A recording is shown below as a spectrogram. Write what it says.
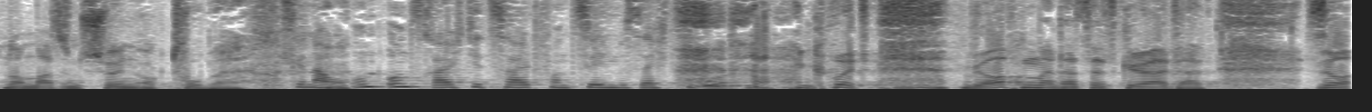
und nochmal so einen schönen Oktober. Genau, und uns reicht die Zeit von 10 bis 16 Uhr. Gut, wir hoffen mal, dass er es gehört hat. So,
